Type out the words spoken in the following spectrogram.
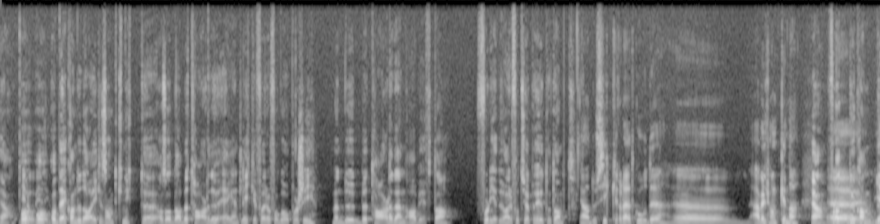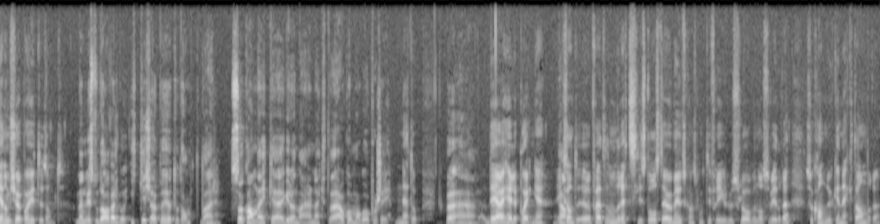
Ja, og, i lovgivningen. og det kan du da ikke sant knytte altså Da betaler du egentlig ikke for å få gå på ski, men du betaler den avgifta fordi du har fått kjøpe hyttetomt. Ja, du sikrer deg et gode, eh, er vel tanken, da. Ja, for at du Eh, kan- Gjennom kjøp av hyttetomt. Men hvis du da velger å ikke kjøpe hyttetomt der, så kan ikke grunneieren nekte deg å komme og gå på ski. Nettopp. Det, er hele poenget. Ikke Ja. sant? Fra et sånt rettslig ståsted, med utgangspunkt i friluftsloven osv., så, videre, så kan du ikke nekte andre.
